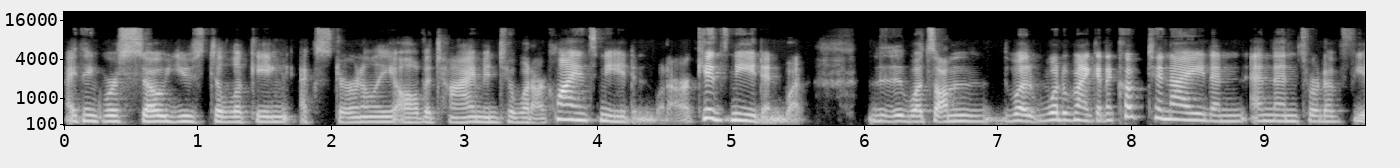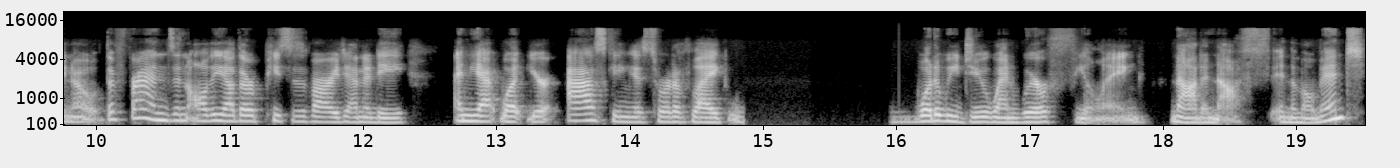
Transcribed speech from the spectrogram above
I think we're so used to looking externally all the time into what our clients need and what our kids need and what what's on what what am I going to cook tonight and and then sort of, you know, the friends and all the other pieces of our identity And yet, what you're asking is sort of like, what do we do when we're feeling not enough in the moment?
